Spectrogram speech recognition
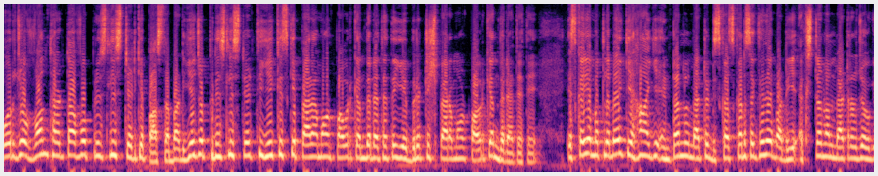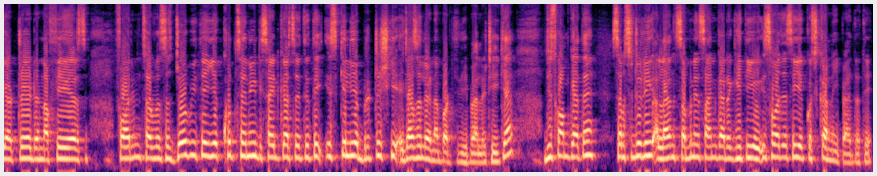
और जो वन थर्ड था वो प्रिंसली स्टेट के पास था. बट ये जो प्रिंसली स्टेट थी, ये किसके पैरामाउंट पावर के अंदर रहते थे? ये ब्रिटिश पैरामाउंट पावर के अंदर रहते थे. इसका ये मतलब है कि हाँ ये इंटरनल मैटर डिस्कस कर सकते थे बट ये एक्सटर्नल मैटर जो हो गया trade and affairs foreign services जो भी थे, ये खुद से नहीं डिसाइड कर सकते थे. इसके लिए ब्रिटिश की इजाज़त लेना पड़ती थी पहले, ठीक है? जिसको हम कहते हैं सब्सिडरी अलायंस सबने साइन कर रखी थी इस वजह से ये कुछ कर नहीं पाते थे.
